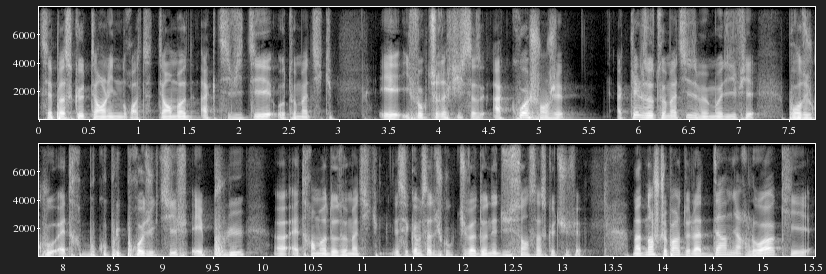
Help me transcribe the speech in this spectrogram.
c'est parce que tu es en ligne droite, tu es en mode activité automatique. Et il faut que tu réfléchisses à quoi changer, à quels automatismes modifier pour du coup être beaucoup plus productif et plus euh, être en mode automatique. Et c'est comme ça du coup que tu vas donner du sens à ce que tu fais. Maintenant, je te parle de la dernière loi qui est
